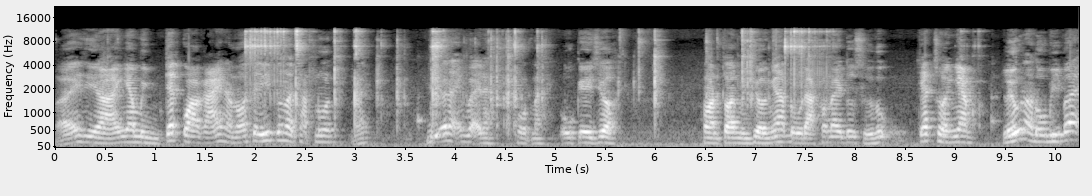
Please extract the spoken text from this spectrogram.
đấy thì là anh em mình test qua cái là nó sẽ ít rất là chặt luôn. Đấy đĩa này cũng vậy này hột này ok chưa? Hoàn toàn bình thường nhá đồ đạc hôm nay tôi sử dụng test cho anh em. Nếu là đồ bịp ấy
